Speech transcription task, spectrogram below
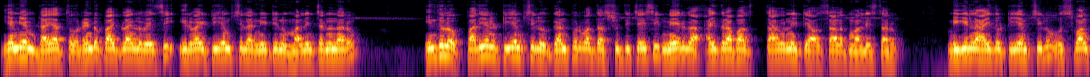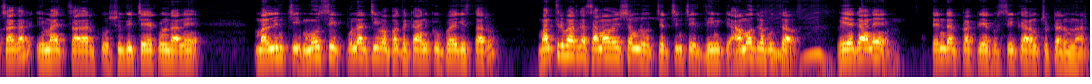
ఎంఎం డయాతో రెండు పైప్ లైన్లు వేసి ఇరవై టీఎంసీల నీటిని మళ్ళించనున్నారు. ఇందులో పదిహేను టీఎంసీలు గన్పూర్ వద్ద శుద్ధి చేసి నేరుగా హైదరాబాద్ తాగునీటి అవసరాలకు మళ్ళిస్తారు. మిగిలిన ఐదు టీఎంసీలు ఉస్మాన్ సాగర్ హిమాయత్ సాగర్కు శుద్ధి చేయకుండానే మళ్ళించి మూసి పునర్జీవ పథకానికి ఉపయోగిస్తారు. మంత్రివర్గ సమావేశంలో చర్చించి దీనికి ఆమోదముద్ర వేయగానే టెండర్ ప్రక్రియకు శ్రీకారం చుట్టనున్నారు.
